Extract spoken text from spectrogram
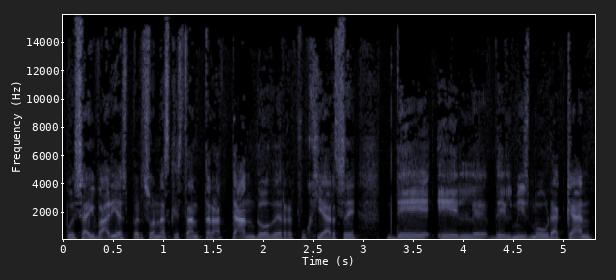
pues hay varias personas que están tratando de refugiarse de del mismo huracán.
